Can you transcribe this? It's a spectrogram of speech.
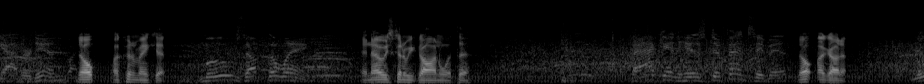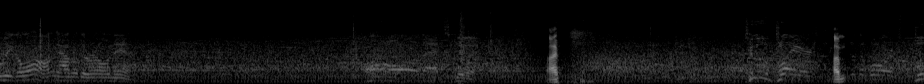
Gathered in. Nope, I couldn't make it. Moves up the wing. And now he's going to be gone with it. Back in his defensive end. Nope, I got it. Moving along out of their own end. Oh, that's good. I Two players I'm- to the boards. Boom.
